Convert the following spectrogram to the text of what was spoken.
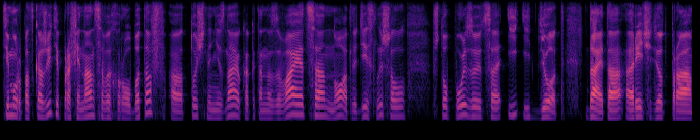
Тимур, подскажите про финансовых роботов. А, точно не знаю, как это называется, но от людей слышал, что пользуется и идет. Да, это речь идет про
